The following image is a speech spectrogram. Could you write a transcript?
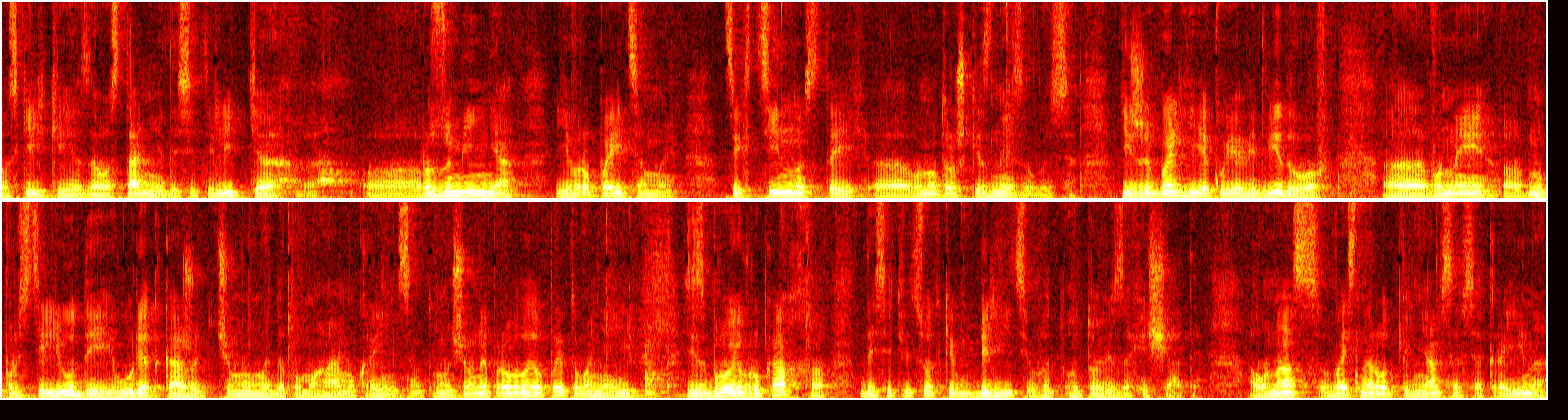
оскільки за останні десятиліття розуміння європейцями цих цінностей е, воно трошки знизилося. В тій же Бельгії, яку я відвідував, е, вони е, ну прості люди і уряд кажуть, чому ми допомагаємо українцям, тому що вони провели опитування і зі зброєю в руках е, 10% бельгійців готові захищати. А у нас весь народ піднявся, вся країна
